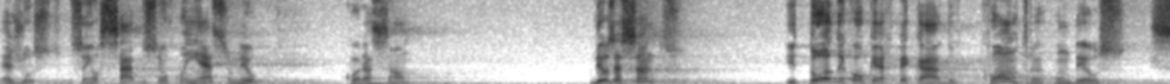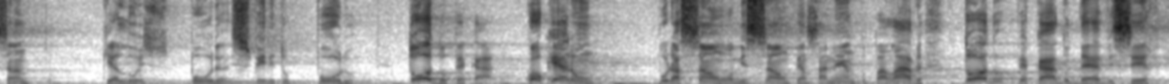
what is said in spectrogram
é justo. O Senhor sabe, o Senhor conhece o meu coração. Deus é santo. E todo e qualquer pecado contra um Deus santo, que é luz pura, espírito puro, todo pecado, qualquer um, por ação, omissão, pensamento, palavra, todo pecado deve ser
